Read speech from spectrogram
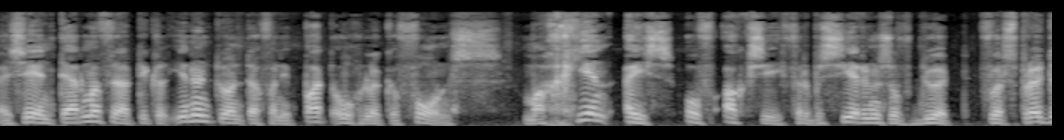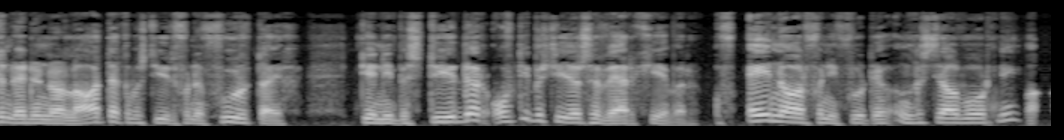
Hy sê in terme van artikel 21 van die padongelukke fonds mag geen eis of aksie vir beserings of dood voorspruitend uit 'n nalatige bestuur van 'n voertuig teen die bestuurder of die bestuurder se werkgewer of eienaar van die voertuig ingestel word nie, maar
